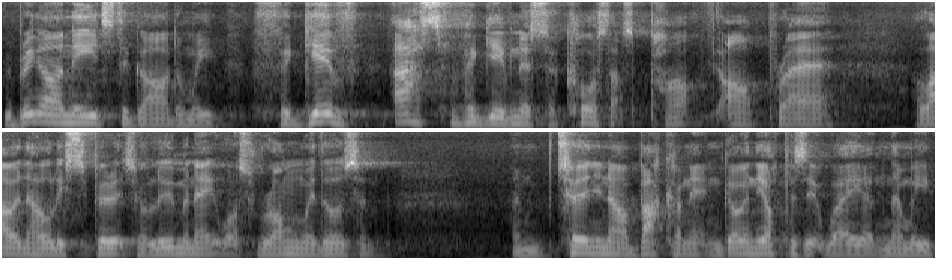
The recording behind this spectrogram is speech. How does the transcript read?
we bring our needs to God and we forgive, ask for forgiveness. Of course, that's part of our prayer allowing the Holy Spirit to illuminate what's wrong with us and, and turning our back on it and going the opposite way, and then we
